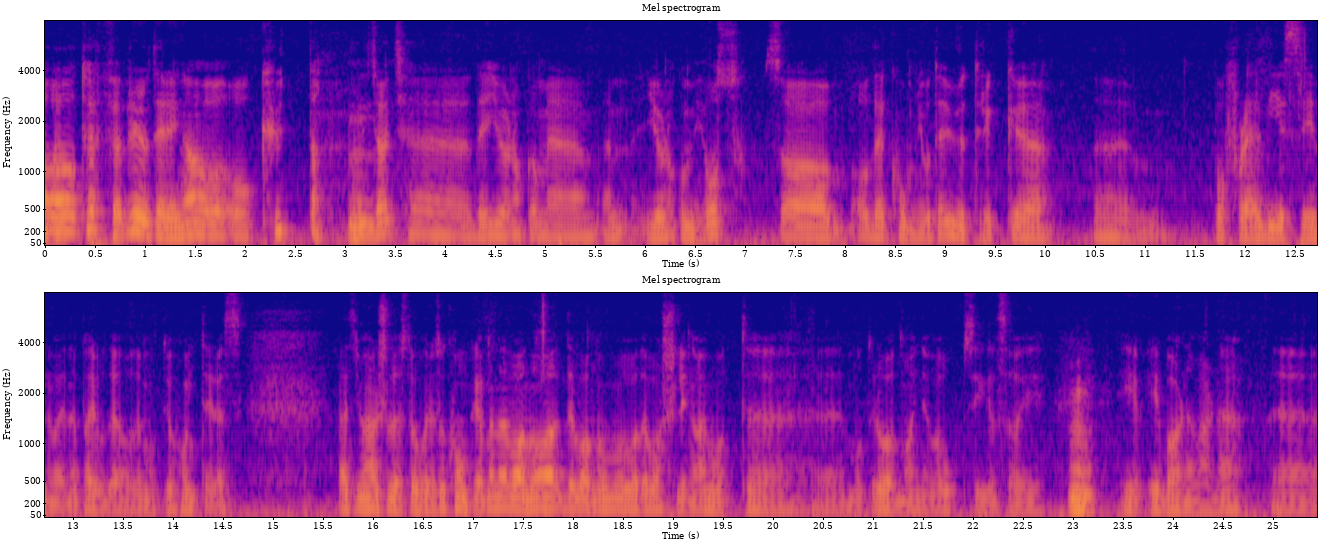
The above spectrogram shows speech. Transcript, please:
og tøffe prioriteringer og, og kutt, da. Mm. Eh, Det gjør noe med, gjør noe med oss. Så, og det kom jo til uttrykk eh, på flere vis i inneværende periode, og det måtte jo håndteres. Jeg vet ikke om jeg har så lyst til å være så konkret, men det var noe, det var noe det varslinger mot, eh, eh, mot rådmann, det var oppsigelser i, Mm. i, i barnevernet. Eh,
